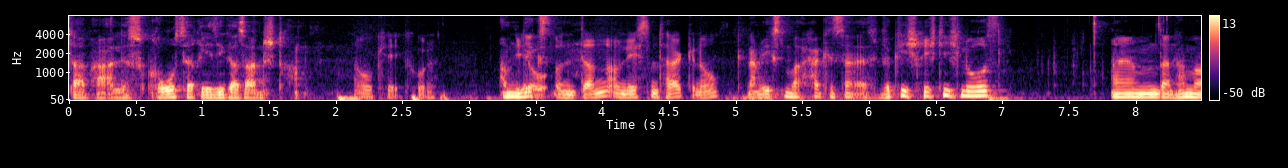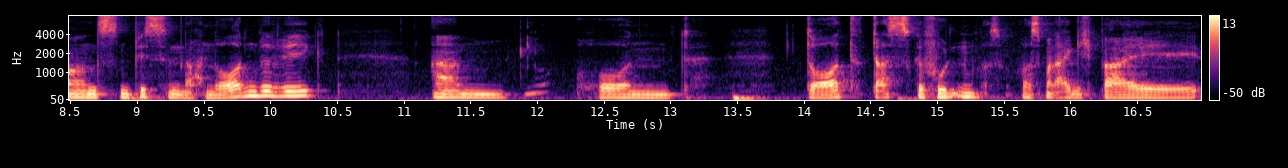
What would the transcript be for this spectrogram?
da war alles großer, riesiger Sandstrand. Okay, cool. Am nächsten, und dann am nächsten Tag, genau? genau am nächsten Tag ist dann also wirklich richtig los. Ähm, dann haben wir uns ein bisschen nach Norden bewegt. Ähm, und dort das gefunden, was, was man eigentlich bei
